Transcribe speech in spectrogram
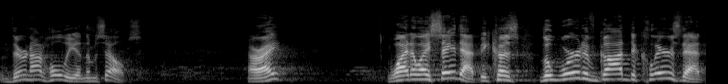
they're not holy in themselves. All right? Why do I say that? Because the Word of God declares that.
